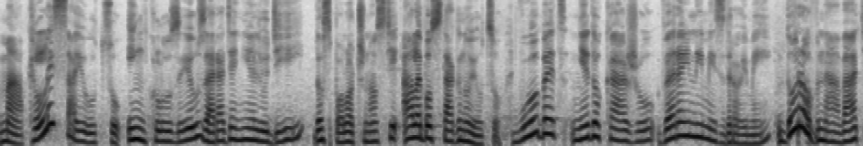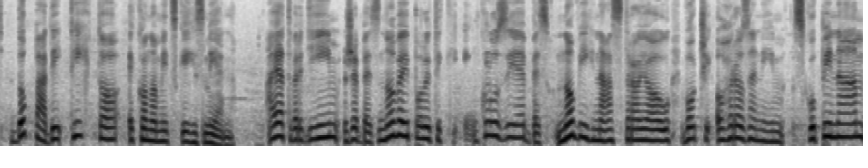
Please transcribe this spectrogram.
má klesajúcu inklúziu, zaradenie ľudí do spoločnosti alebo stagnujúcu. Vôbec nedokážu verejnými zdrojmi dorovnávať dopady týchto ekonomických zmien. A ja tvrdím, že bez novej politiky inklúzie, bez nových nástrojov voči ohrozeným skupinám,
